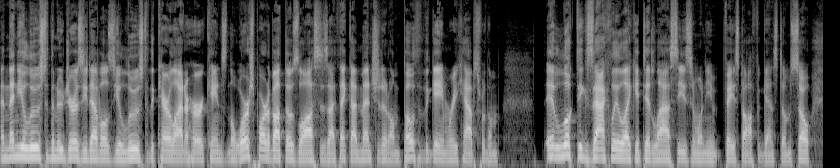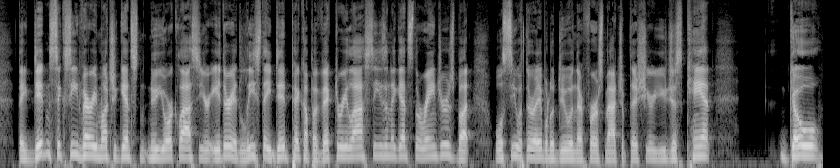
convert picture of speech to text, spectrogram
And then you lose to the New Jersey Devils, you lose to the Carolina Hurricanes. And the worst part about those losses, I think I mentioned it on both of the game recaps for them, it looked exactly like it did last season when you faced off against them. So they didn't succeed very much against New York last year either. At least they did pick up a victory last season against the Rangers, but we'll see what they're able to do in their first matchup this year. You just can't go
